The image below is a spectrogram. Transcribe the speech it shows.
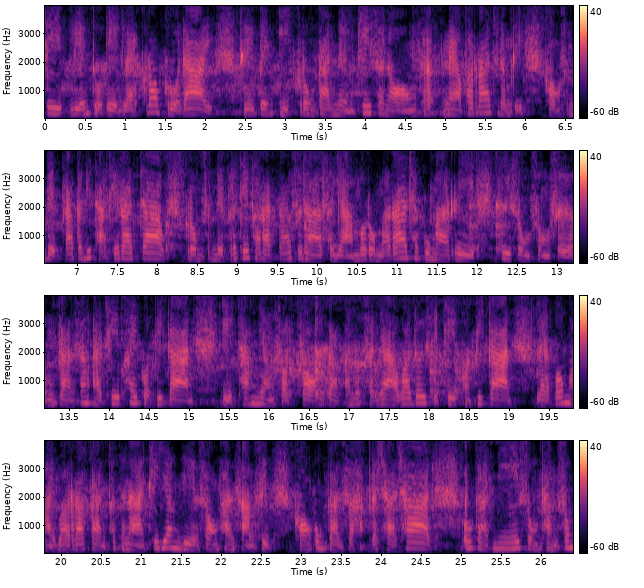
ชีพเลี้ยงตัวเองและครอบครัวได้ ถือเป็นอีกโครงการหนึ่งที่สนองแนวพระราชดำริของสมเด็จพระนิษฐาธิราชเจ้า กรมสมเด็จพระเทพรัตนราชสุดาสยามบรมราชกุมารี ที่ส่งส่งเสริมการสร้างอาชีพให้คนพิการ อีกทั้งยังสอดคล้องกับอนุสัญญาว่าด้วยสิทธิคนพิการ และเป้าหมายวาระการพัฒนาที่ยั่งยืน 2030 ขององค์การสหประชาชาติ โอกาสนี้ทรงทำส้ม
